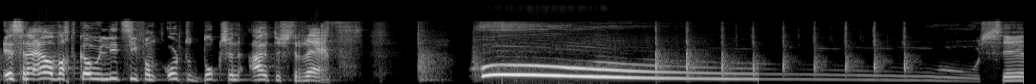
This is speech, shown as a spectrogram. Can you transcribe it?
Israël wacht coalitie van orthodoxen uiterst recht. Oeh, c'est.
